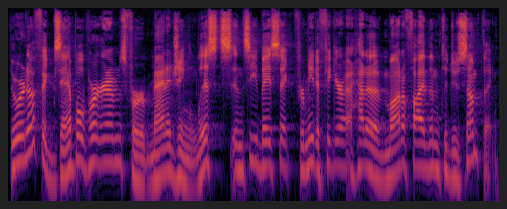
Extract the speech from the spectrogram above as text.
There were enough example programs for managing lists in CBasic for me to figure out how to modify them to do something.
